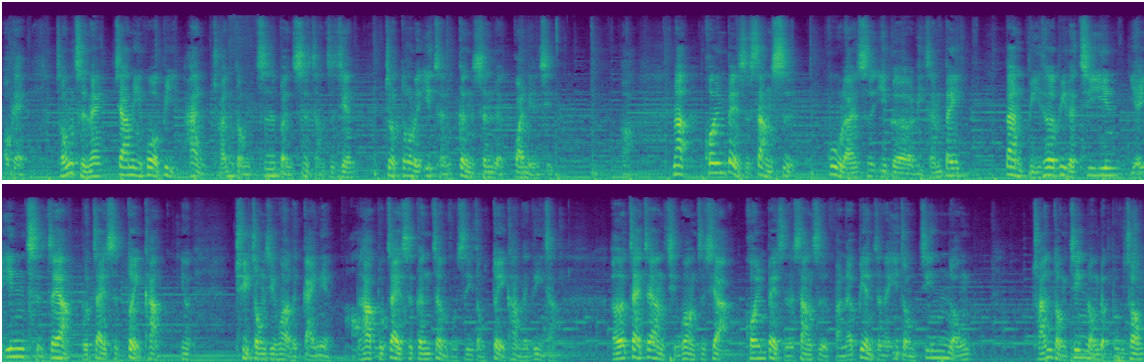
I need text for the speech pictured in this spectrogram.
OK，从此呢，加密货币和传统资本市场之间就多了一层更深的关联性。啊，那 Coinbase 上市固然是一个里程碑，但比特币的基因也因此这样不再是对抗，因为去中心化的概念，它不再是跟政府是一种对抗的立场，而在这样的情况之下，Coinbase 的上市反而变成了一种金融传统金融的补充，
